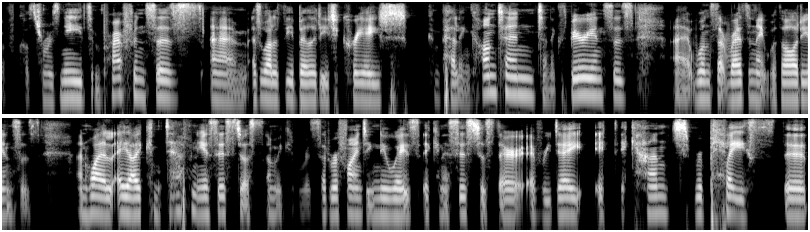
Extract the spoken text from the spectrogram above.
of customers' needs and preferences, um, as well as the ability to create compelling content and experiences, uh, ones that resonate with audiences. And while AI can definitely assist us, and we said we're finding new ways it can assist us there every day, it, it can't replace the,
